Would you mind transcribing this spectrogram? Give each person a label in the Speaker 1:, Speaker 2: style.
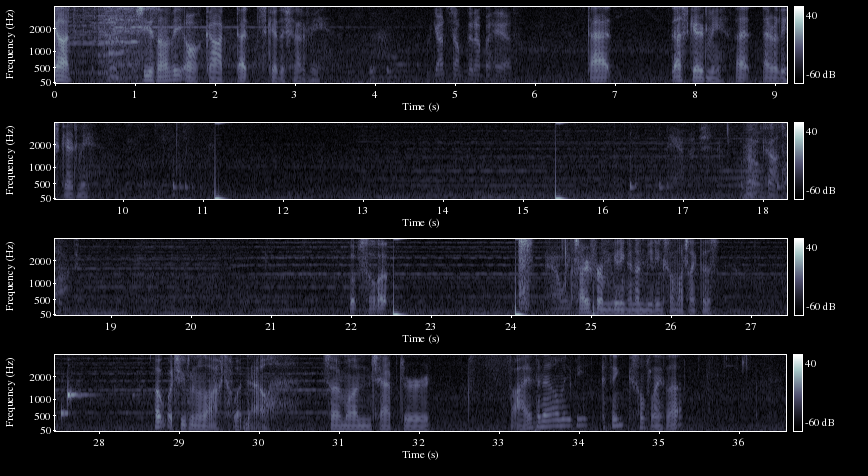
Speaker 1: god. Is she a zombie? Oh god, that scared the shit out of me.
Speaker 2: We got something up ahead.
Speaker 1: That that scared me. That that really scared me.
Speaker 2: Damn it.
Speaker 1: Oh,
Speaker 2: Road's
Speaker 1: God.
Speaker 2: blocked.
Speaker 1: Whoops, hold up. Sorry for
Speaker 2: deal
Speaker 1: muting
Speaker 2: with
Speaker 1: and unmuting so much like this. Oh, achievement unlocked. What now? So I'm on chapter five now, maybe? I think something like that.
